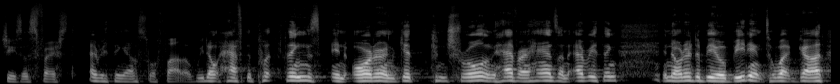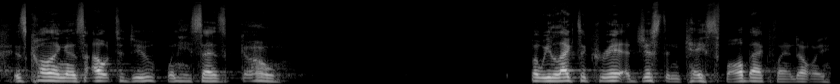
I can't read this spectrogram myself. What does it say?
Jesus first. Everything else will follow. We don't have to put things in order and get control and have our hands on everything in order to be obedient to what God is calling us out to do when He says, go. But we like to create a just in case fallback plan, don't we?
